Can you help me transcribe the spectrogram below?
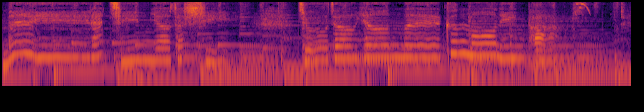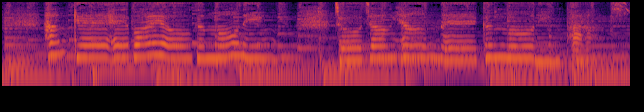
매일 아침 6시 조정현의 굿모닝 팝스 함께 해봐요 good morning 조정현의 굿모닝 팝스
